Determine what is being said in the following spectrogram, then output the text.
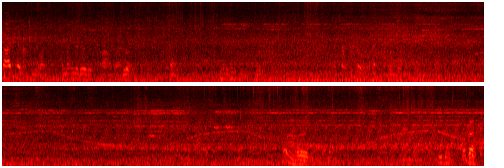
സാരി വേണം അമ്മ ഇങ്ങോട്ട് വരും ആ വരും ഇങ്ങോട്ട് വരും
